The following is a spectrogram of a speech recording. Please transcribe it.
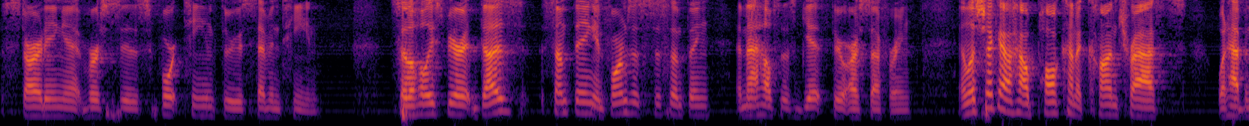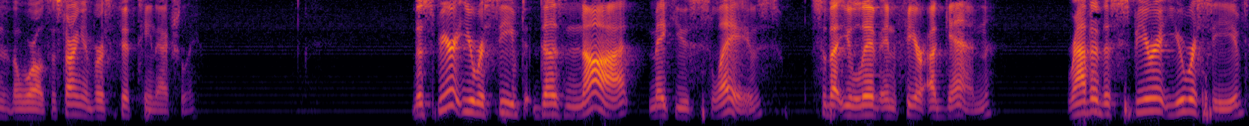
starting at verses 14 through 17. So the Holy Spirit does something, informs us of something, and that helps us get through our suffering. And let's check out how Paul kind of contrasts what happens in the world. So starting in verse 15, actually. The Spirit you received does not make you slaves so that you live in fear again. Rather, the Spirit you received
